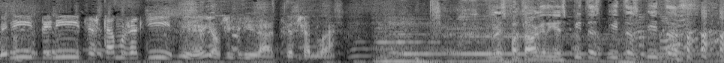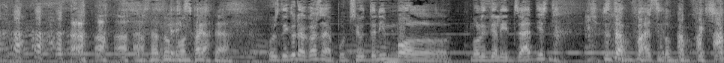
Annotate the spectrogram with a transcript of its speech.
Venid, venid, estamos aquí. Mira, ja els he cridat. Què et sembla? Només faltava que digués pites, pites, pites. Ha estat un contacte. Us dic una cosa, potser ho tenim molt, molt idealitzat i és, i és tan fàcil com fer això.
